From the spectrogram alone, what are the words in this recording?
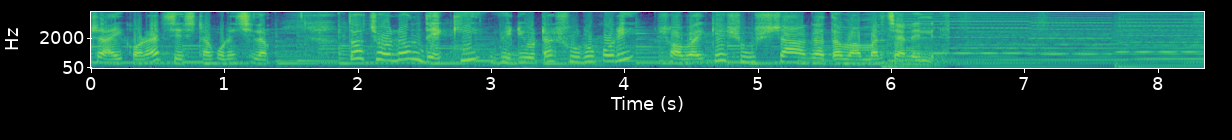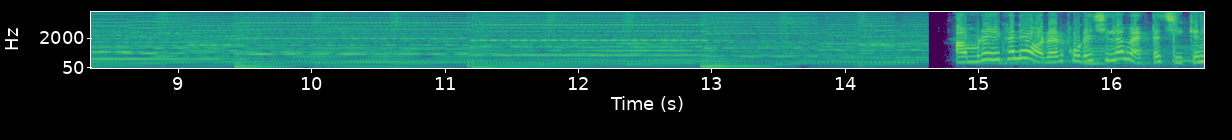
ট্রাই করার চেষ্টা করেছিলাম। তো চলুন দেখি ভিডিওটা শুরু করি। সবাইকে সুস্বাগতম আমার চ্যানেলে। আমরা এখানে অর্ডার করেছিলাম একটা চিকেন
